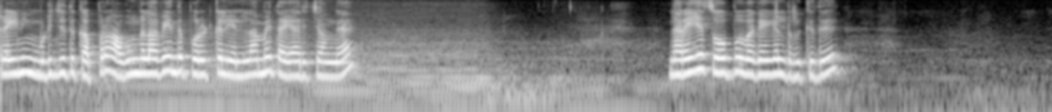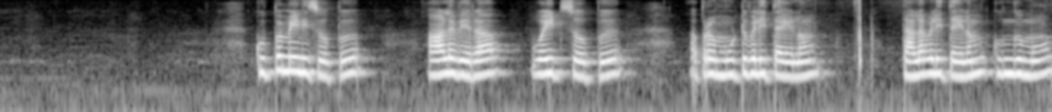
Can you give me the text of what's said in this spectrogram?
ட்ரைனிங் முடிஞ்சதுக்கப்புறம் அவங்களாவே இந்த பொருட்கள் எல்லாமே தயாரித்தாங்க நிறைய சோப்பு வகைகள் இருக்குது. குப்பமேனி soap aloe vera white soap அப்புறம் மூட்டுவலி தைலம் தலைவலி தைலம் குங்குமம்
